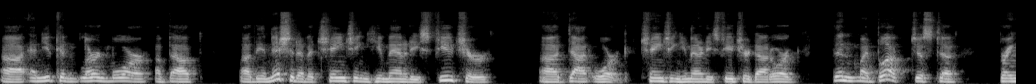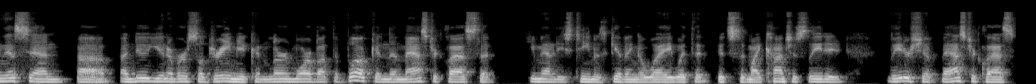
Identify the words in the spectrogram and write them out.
Uh, and you can learn more about uh, the initiative at changinghumanity'sfuture.org, uh, org, changinghumanity'sfuture.org. Then my book, just to bring this in, uh, A New Universal Dream, you can learn more about the book and the masterclass that humanity's team is giving away with it. It's my conscious lead- leadership masterclass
